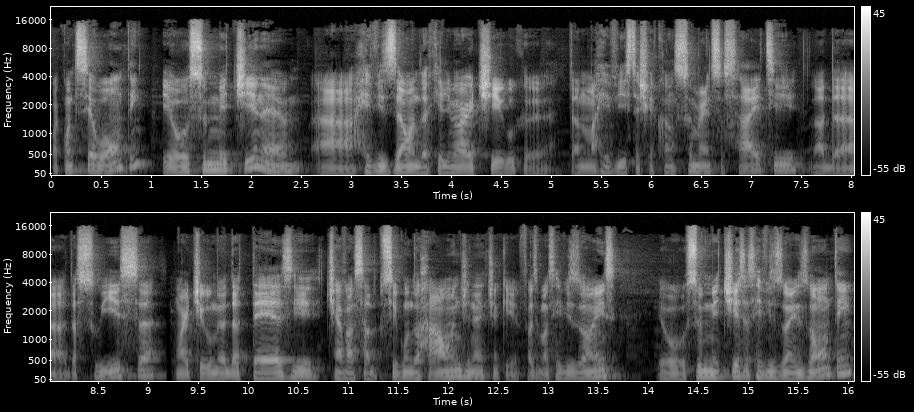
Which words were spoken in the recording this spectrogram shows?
aconteceu ontem. Eu submeti, né, a revisão daquele meu artigo que tá numa revista, acho que é Consumer Society, lá da, da Suíça. Um artigo meu da tese tinha avançado pro segundo round, né? Tinha que fazer umas revisões. Eu submeti essas revisões ontem.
